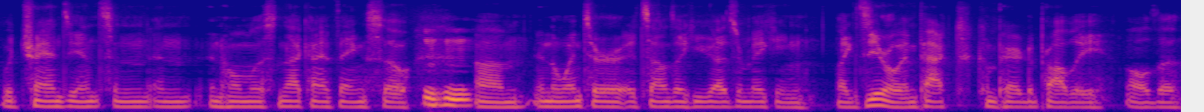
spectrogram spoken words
with transients and, and, and homeless and that kind of thing. So mm-hmm. um, in the winter, it sounds like you guys are making like zero impact compared to probably all the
